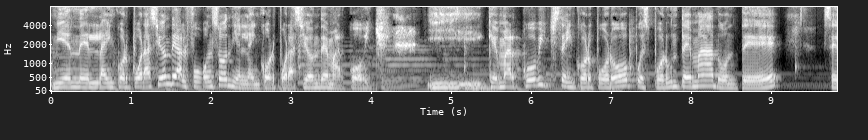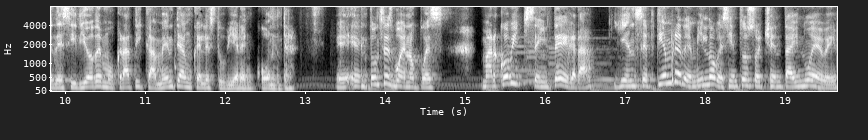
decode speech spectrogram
ni en la incorporación de Alfonso ni en la incorporación de Markovich y que Markovich se incorporó pues por un tema donde se decidió democráticamente aunque él estuviera en contra. Eh, entonces, bueno, pues Markovich se integra y en septiembre de 1989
